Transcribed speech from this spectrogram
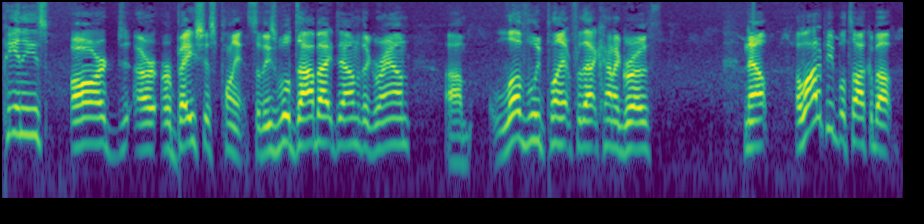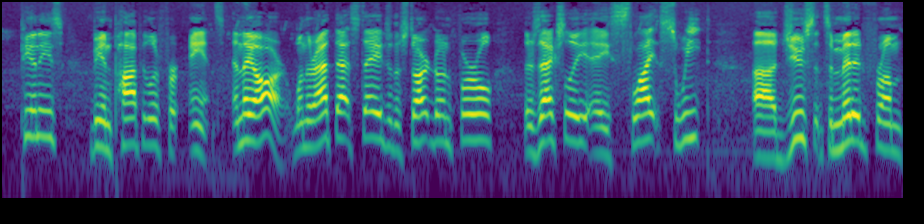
peonies are, are herbaceous plants. So these will die back down to the ground. Um, lovely plant for that kind of growth. Now, a lot of people talk about peonies being popular for ants, and they are. When they're at that stage and they're starting to unfurl, there's actually a slight sweet uh, juice that's emitted from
